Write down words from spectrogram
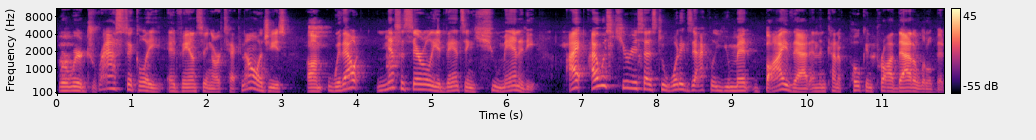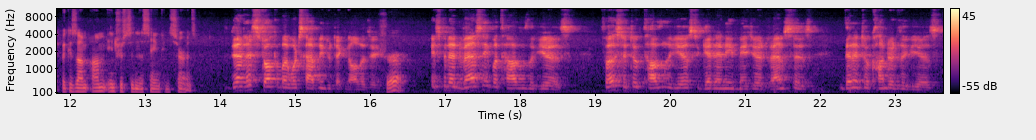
where we're drastically advancing our technologies um, without necessarily advancing humanity. I, I was curious as to what exactly you meant by that and then kind of poke and prod that a little bit because I'm, I'm interested in the same concerns. Dan, let's talk about what's happening to technology. Sure. It's been advancing for thousands of years. First, it took thousands of years to get any major advances. Then it took hundreds of years.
